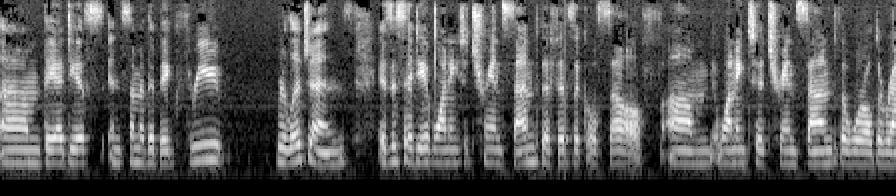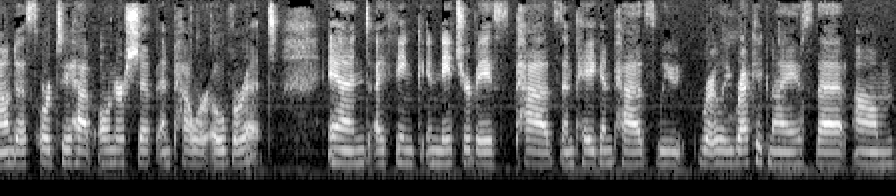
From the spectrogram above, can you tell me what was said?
um, the ideas in some of the big three religions is this idea of wanting to transcend the physical self, um, wanting to transcend the world around us, or to have ownership and power over it. And I think in nature based paths and pagan paths, we really recognize that um,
